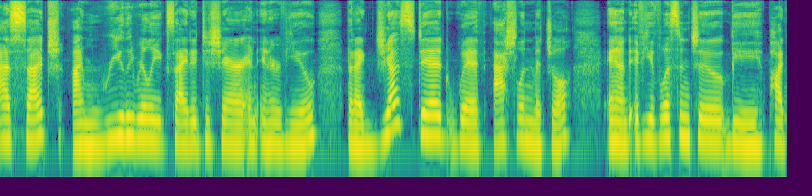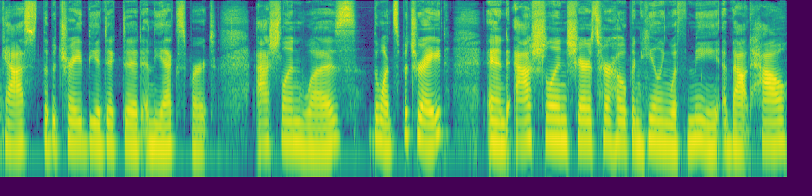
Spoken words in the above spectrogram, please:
As such, I'm really, really excited to share an interview that I just did with Ashlyn Mitchell. And if you've listened to the podcast, The Betrayed, the Addicted, and the Expert, Ashlyn was the once betrayed. And Ashlyn shares her hope and healing with me about how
